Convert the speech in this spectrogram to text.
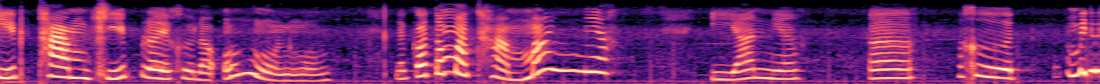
คลิปทำคลิปเลยคือเราโอ้โหงงแล้วก็ต้องมาทำไม่เนี่ย อันเนี่ยเออก็คือไม่ได้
